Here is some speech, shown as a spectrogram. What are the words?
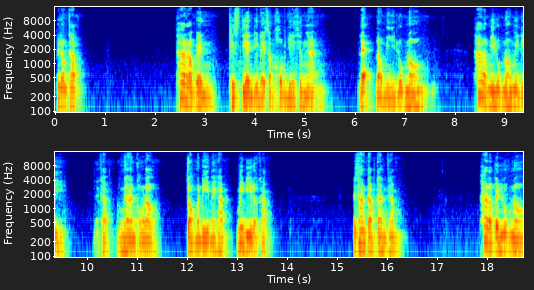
พี่น้องครับ ถ้าเราเป็นคริสเตียนอยู่ในสังคมอยู่ในที่ทำงาน และเรามีลูกน้อง ถ้าเรามีลูกน้องไม่ดี นะครับ งานของเราจะออกมาดีไหมครับ ไม่ดีหรอกครับ ในทางกลับกันครับ ถ้าเราเป็นลูกน้อง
